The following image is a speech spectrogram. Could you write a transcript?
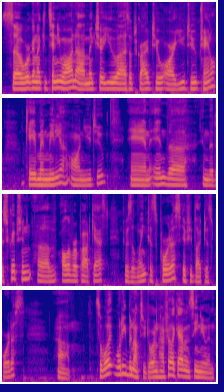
so we're gonna continue on. Uh, make sure you uh, subscribe to our YouTube channel, Caveman Media on YouTube, and in the in the description of all of our podcasts, there's a link to support us if you'd like to support us. Um, so what what have you been up to, Jordan? I feel like I haven't seen you in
